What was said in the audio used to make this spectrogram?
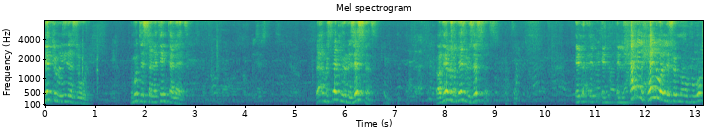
مترونيدازول لمدة سنتين ثلاثة. لا مش سيبك من ال resistance القضية مش قضيه resistance الحاجة الحلوة اللي في الموضوع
